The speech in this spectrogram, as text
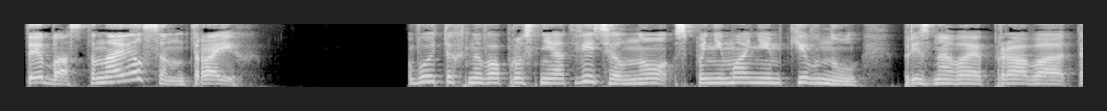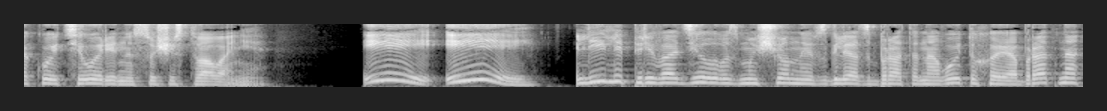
ты бы остановился на троих?» Войтах на вопрос не ответил, но с пониманием кивнул, признавая право такой теории на существование. «Эй, эй!» Лиля переводила возмущенный взгляд с брата на Войтуха и обратно,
